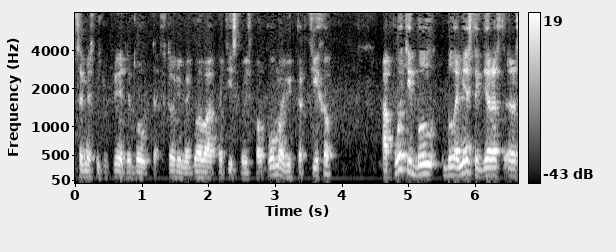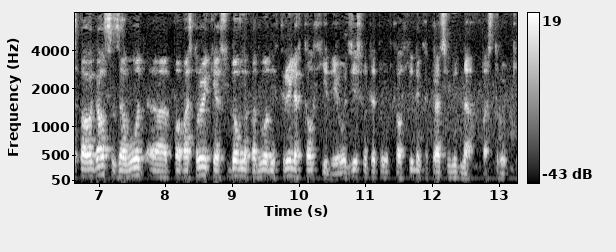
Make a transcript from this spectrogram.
совместного предприятия был в то время глава Патийского исполкома Виктор Тихов. А Поти был, было место, где располагался завод по постройке судовно-подводных крыльях Колхида. И вот здесь вот эта вот Колхида как раз и видна в постройке.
